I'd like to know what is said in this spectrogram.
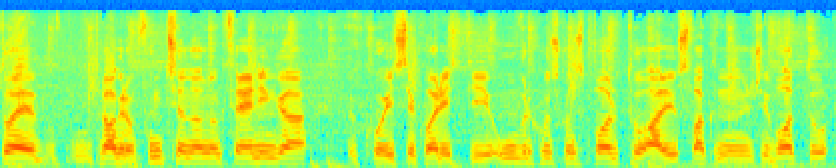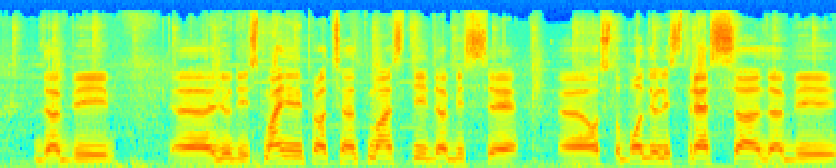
To je program funkcionalnog treninga koji se koristi u vrhunskom sportu, ali i u svakodnevnom životu da bi ljudi smanjili procenat masti, da bi se oslobodili stresa, da bi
